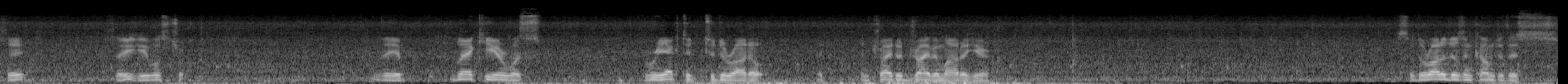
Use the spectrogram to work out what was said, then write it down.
See? See, he was... the black ear was reacted to Dorado and tried to drive him out of here. So Dorado doesn't come to this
